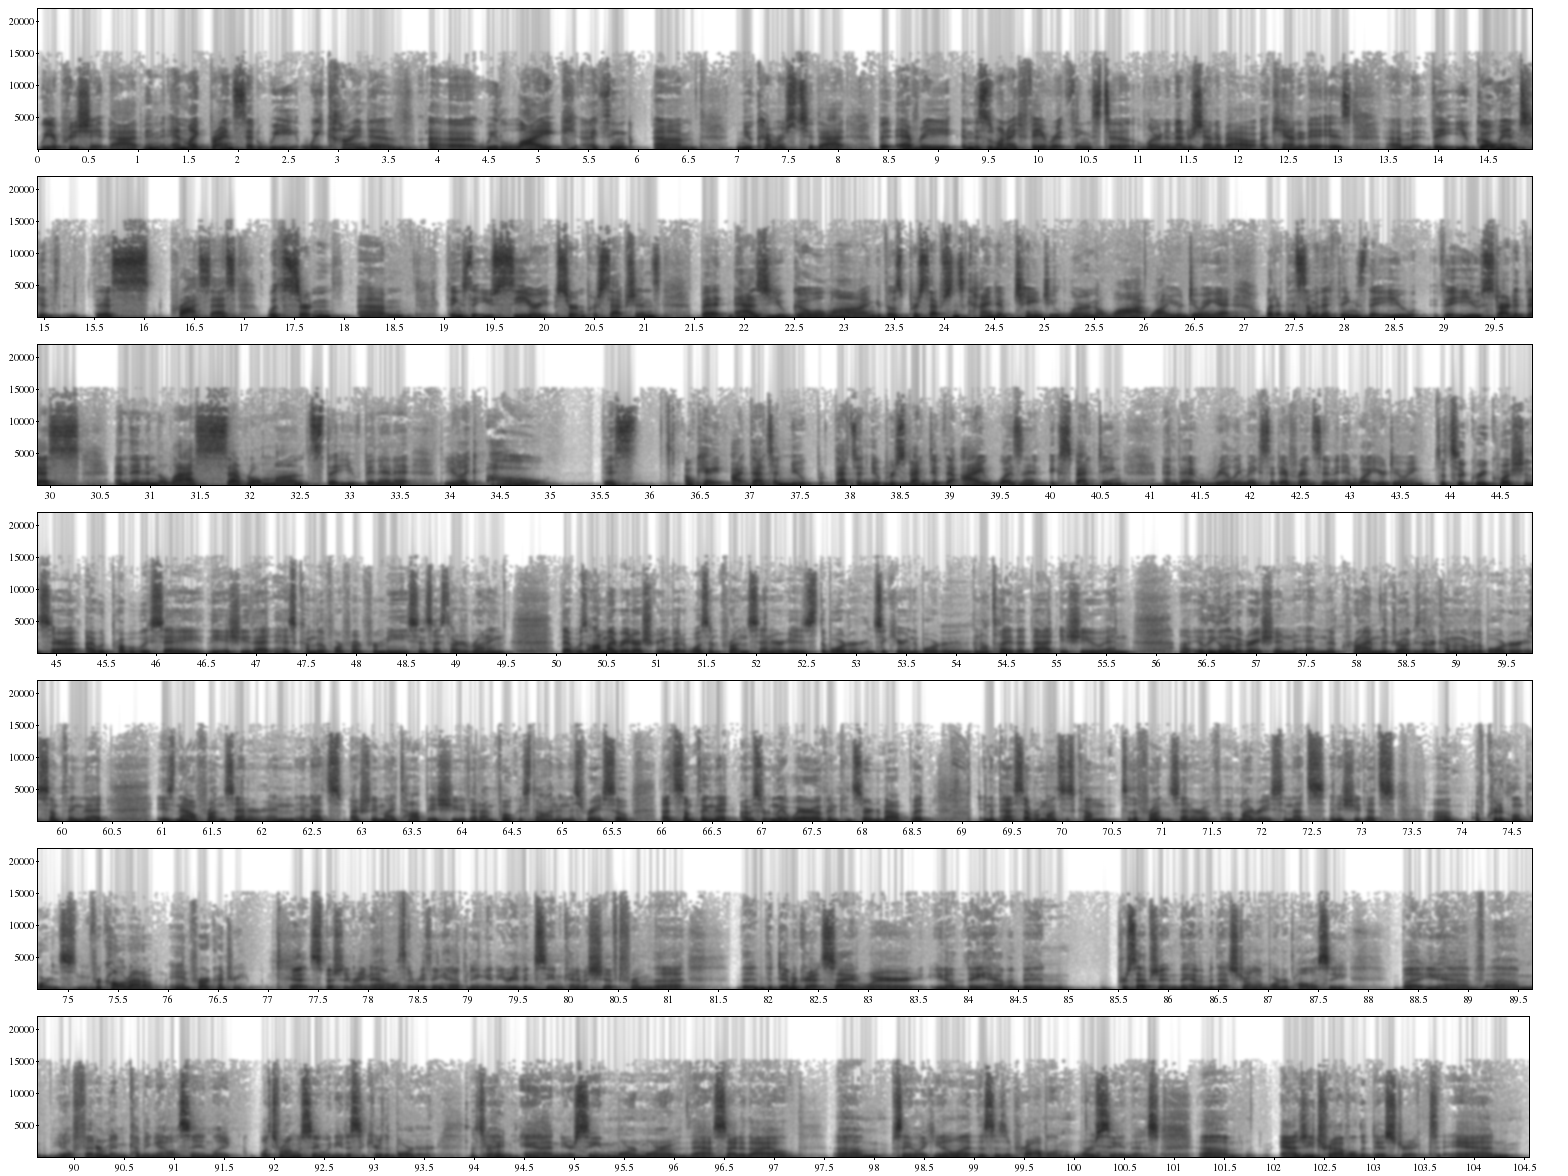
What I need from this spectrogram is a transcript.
We appreciate that, and mm-hmm. and like Brian said, we we kind of uh, we like I think um, newcomers to that, but every and this is one of my favorite things to learn and understand about a candidate is um, they you go into this process with certain um, things that you see or certain perceptions. But as you go along, those perceptions kind of change. You learn a lot while you're doing it. What have been some of the things that you that you started this, and then in the last several months that you've been in it, that you're like, oh, this okay, I, that's a new that's a new mm-hmm. perspective mm-hmm. that I wasn't expecting, and that really makes a difference in, in what you're doing. That's a great question, Sara. I would probably say the issue that has come to the forefront for me since I started running, that was on my radar screen but it wasn't front and center, is the border and securing the border. Mm. And I'll tell you that that issue and uh, illegal immigration and the crime, the drugs that are coming over the border is something that is now front and center, and and that's actually my top issue that I'm focused on in this race. So that's something that I was certainly aware of and concerned about, but in the past several months has come to the front and center of, of my race, and that's an issue that's uh, of critical importance mm-hmm. for Colorado and for our country. Yeah, especially right now with everything happening, and you're even seeing kind of a shift from the the, the Democrat side where you know they haven't been perception they haven't been that strong on border policy, but you have um, you know Fetterman coming out saying like what's wrong with saying we need to secure the border? That's and, right. And you're seeing more and more of that side of the aisle um, saying, like, you know what, this is a problem. We're yeah. seeing this. Um, as you travel the district, and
